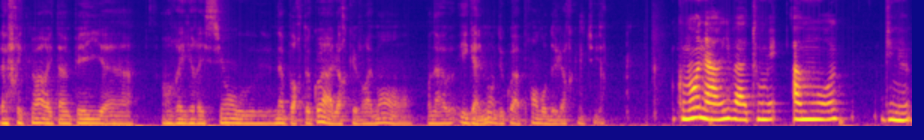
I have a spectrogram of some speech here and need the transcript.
l'Afrique noire est un pays euh, en régression ou n'importe quoi, alors que vraiment, on a également de quoi apprendre de leur culture. Comment on arrive à tomber amoureux d'une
